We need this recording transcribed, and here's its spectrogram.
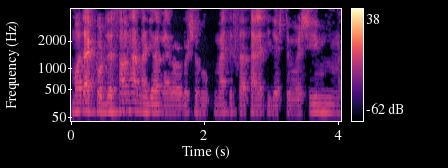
ما در کردستان هم اگر قرار باشه حکومت سلطنتی داشته باشیم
